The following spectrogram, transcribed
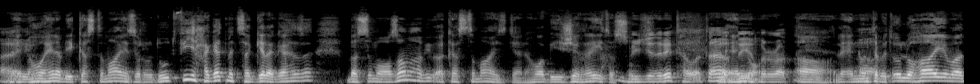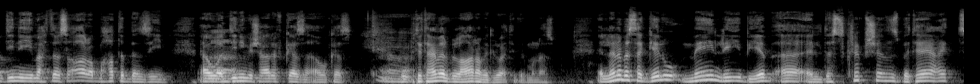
لأن أيوة. هو هنا بي customize الردود في حاجات متسجلة جاهزة بس معظمها بيبقى customized يعني هو بي generate الصوت بي generate ها وقتها لأنه بالرد آه لأنه آه. انت بتقول له hi ما اديني محتاج اقرب محطه بنزين أو آه. اديني مش عارف كذا أو كذا آه. وبتتعمل بالعربي دلوقتي بالمناسبة اللي أنا بسجله mainly بيبقى ال descriptions بتاعت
